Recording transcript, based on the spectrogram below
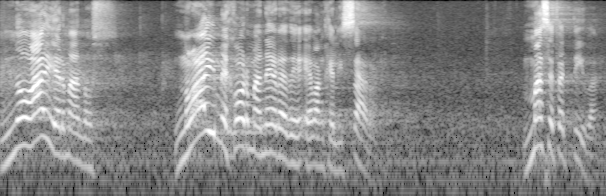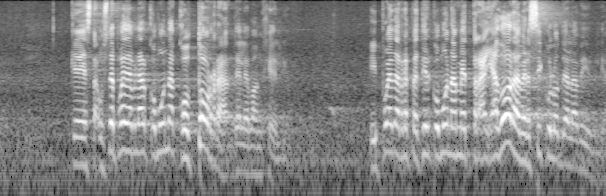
No hay, hermanos, no hay mejor manera de evangelizar más efectiva que esta. Usted puede hablar como una cotorra del Evangelio y puede repetir como una ametralladora versículos de la Biblia.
